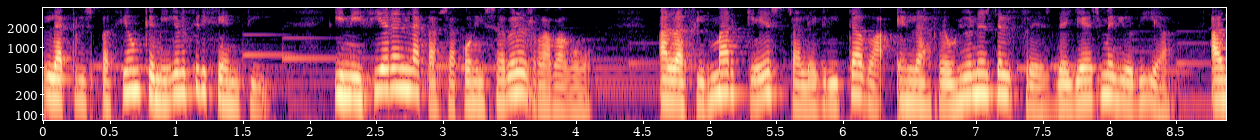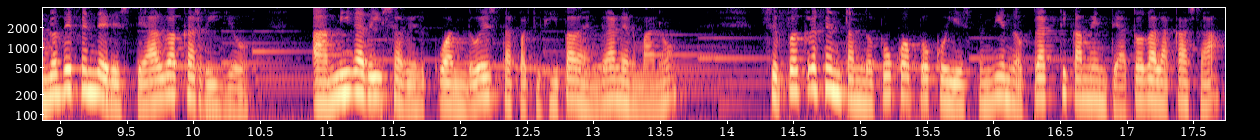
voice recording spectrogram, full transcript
la crispación que Miguel Frigenti iniciara en la casa con Isabel Rábago al afirmar que ésta le gritaba en las reuniones del FRES de Ya es mediodía, al no defender este Alba Carrillo, amiga de Isabel cuando ésta participaba en Gran Hermano, se fue acrecentando poco a poco y extendiendo prácticamente a toda la casa,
